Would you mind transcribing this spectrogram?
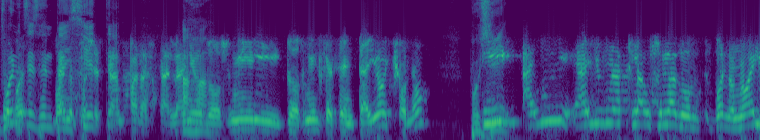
fue el 67. Bueno, pues están para hasta el año 2000, 2068, ¿no? Pues y ahí hay una cláusula donde, bueno, no hay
